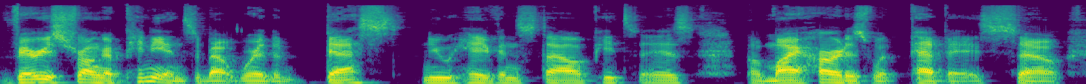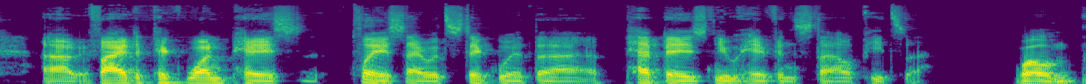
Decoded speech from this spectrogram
very strong opinions about where the best New Haven style pizza is, but my heart is with Pepe's. So uh, if I had to pick one pace, place, I would stick with uh, Pepe's New Haven style pizza. Well,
